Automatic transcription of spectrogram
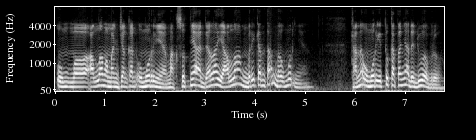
Um, Allah memanjangkan umurnya. Maksudnya adalah ya Allah memberikan tambah umurnya. Karena umur itu katanya ada dua bro.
